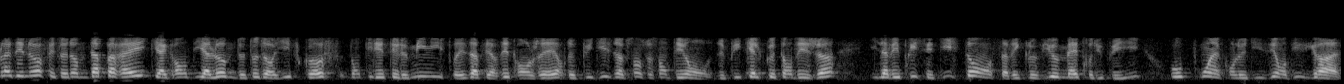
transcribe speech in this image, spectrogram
Mladenov est un homme d'appareil qui a grandi à l'homme de Todor Yevkov, dont il était le ministre des Affaires étrangères depuis 1971. Depuis quelque temps déjà, il avait pris ses distances avec le vieux maître du pays, au point qu'on le disait en disgrâce.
